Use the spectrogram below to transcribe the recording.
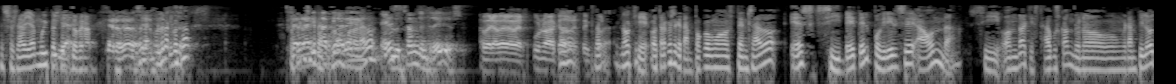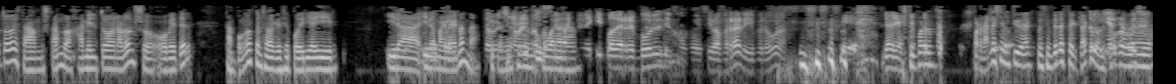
eso sería muy perfecto, Ya, pero... Claro, claro. sería Otra, cosa... Ferrari y McLaren es- luchando entre ellos. a ver, a ver, a ver, uno a cada No, vez. No, no, que otra cosa que tampoco hemos pensado es si Vettel podría irse a Honda. Si Honda, que estaba buscando uno- un gran piloto, estaban buscando a Hamilton, Alonso o Vettel, tampoco hemos pensado que se podría ir ir a ir a McLaren Sobre, sobre todo, buena- el equipo de Red Bull dijo que se iba a Ferrari, pero bueno. Ya, ya estoy por, por darle sentido, eh, sentido al espectáculo. un Yo tengo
